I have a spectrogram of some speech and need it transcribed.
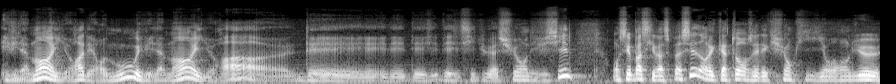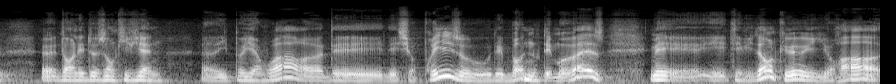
Évidemment, il y aura des remous, évidemment, il y aura euh, des, situations difficiles. On ne sait pas ce qui va se passer dans les 14 élections qui auront lieu euh, dans les deux ans qui viennent. Il peut y avoir des, surprises, ou des bonnes ou des mauvaises, mais il est évident qu'il y aura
